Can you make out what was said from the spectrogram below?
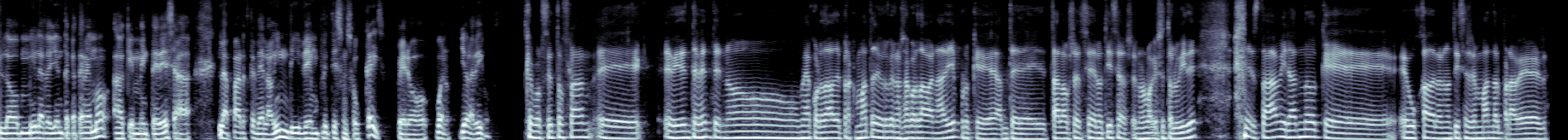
los miles de oyentes que tenemos a quien me interesa la parte de los indie de un PlayStation Showcase. Pero bueno, yo la digo. Que por cierto, Fran, eh, Evidentemente no me acordaba de Pragmata, yo creo que no se acordaba nadie porque ante tal ausencia de noticias es normal que se te olvide. Estaba mirando que he buscado las noticias en Vandal para ver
